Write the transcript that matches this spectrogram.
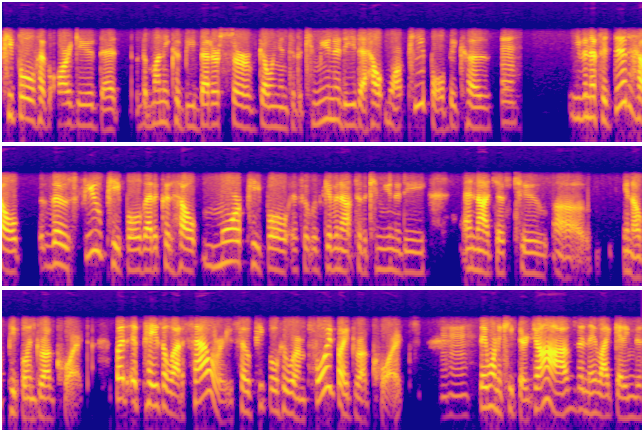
people have argued that the money could be better served going into the community to help more people because Mm. even if it did help those few people that it could help more people if it was given out to the community and not just to uh you know people in drug court but it pays a lot of salaries so people who are employed by drug courts Mhm. they want to keep their jobs and they like getting the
